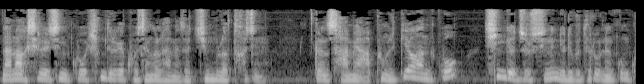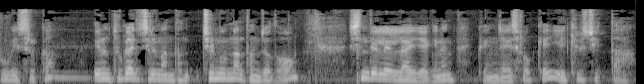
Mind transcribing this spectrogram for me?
남학실을 신고 힘들게 고생을 하면서 짓물러 터진 그런 삶의 아픔을 껴안고 신겨줄 수 있는 유리구두를 우리는 꿈꾸고 있을까? 음. 이런 두 가지 질문, 질문만 던져도 신데렐라의 얘기는 굉장히 새롭게 읽힐 수 있다.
